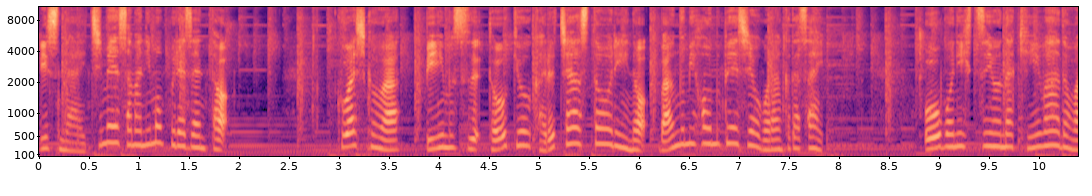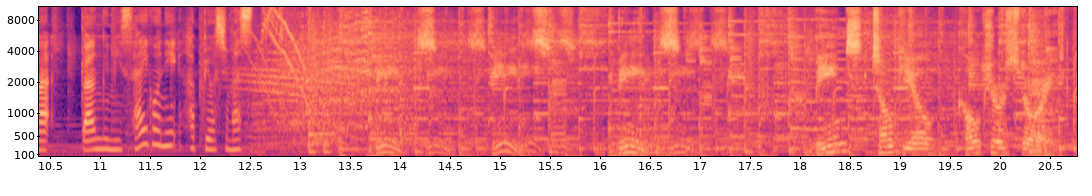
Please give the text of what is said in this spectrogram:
リスナー1名様にもプレゼント。詳しくは beams 東京カルチャーストーリーの番組ホームページをご覧ください。応募に必要なキーワードは番組最後に発表します。BeamsBeamsBeamsTokyo Culture Story.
